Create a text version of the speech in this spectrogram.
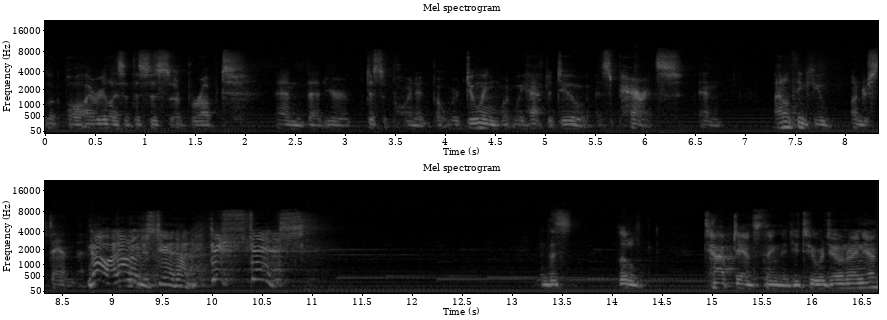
Look, Paul, I realize that this is abrupt and that you're disappointed, but we're doing what we have to do as parents. And I don't think you understand that. No, I don't understand that. This stinks. And this little tap dance thing that you two are doing right now,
